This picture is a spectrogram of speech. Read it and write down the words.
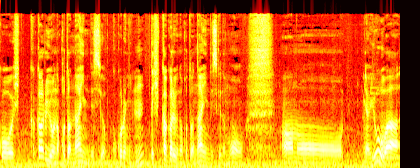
こう引っかかるようなことはないんですよ心に「ん?」って引っかかるようなことはないんですけどもあのー、いや要は、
